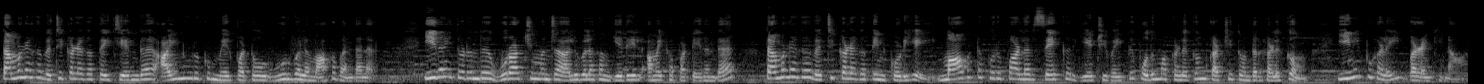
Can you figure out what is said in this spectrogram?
தமிழக வெற்றிக்கழகத்தைச் சேர்ந்த ஐநூறுக்கும் மேற்பட்டோர் ஊர்வலமாக வந்தனர். இதனைத் தொடர்ந்து ஊராட்சி மன்ற அலுவலகம் எதிரில் அமைக்கப்பட்டிருந்த தமிழக வெற்றிக்கழகத்தின் கொடியை மாவட்ட பொறுப்பாளர் சேகர் ஏற்றி வைத்து பொதுமக்களுக்கும் கட்சித் தொண்டர்களுக்கும் இனிப்புகளை வழங்கினார்.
